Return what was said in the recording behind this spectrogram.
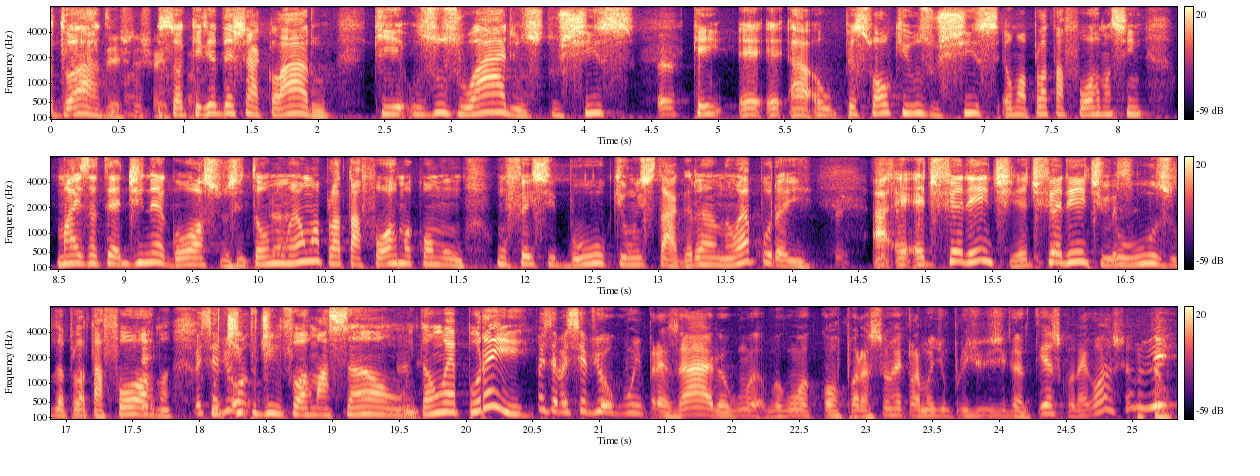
Eduardo, Deixa, deixa aí, só queria deixar claro que os usuários do X, quem, é, é, a- o pessoal que usa o X é uma plataforma assim, mais até de negócios. Então não é uma plataforma como um, um Facebook, um Instagram, não é por aí. Ah, é, é diferente, é diferente o uso da plataforma, Mas o viu- tipo de informação. Então é por aí. Mas, mas você viu algum empresário, alguma, alguma corporação reclamando de um prejuízo gigantesco no negócio? Eu não vi.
